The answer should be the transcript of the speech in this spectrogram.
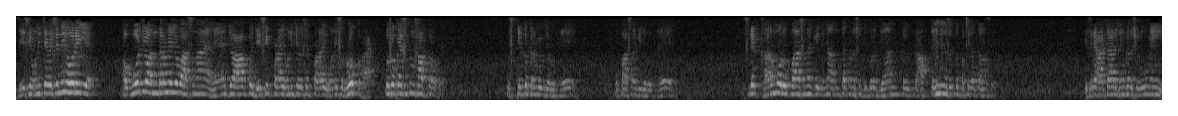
जैसे होनी चाहिए वैसे नहीं हो रही है। और वो जो अंदर में जो वासनाएँ हैं, जो आपको जैसी पढ़ाई होनी चाहिए, वैसे पढ़ाई होने से रोक रहा है, उसको कैसे तुम साफ़ करोगे? उसके लिए तो कर्म की ज़रूरत है, उपासना की ज़रूरत है। इसलिए कर्म और उपासना के बिना अंतकरण शुद्धि पर ज्ञान कभी प्राप्त ही नहीं हो सकता बचेगा कहाँ से? इसलिए आचार्य शंकर शुरू में ही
